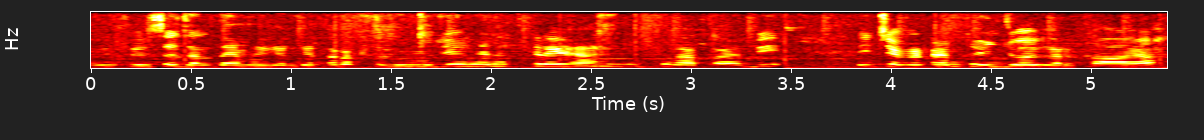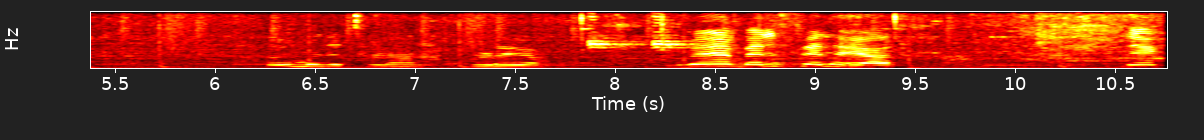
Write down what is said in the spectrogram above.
अभी फिर से चलते हैं घर की तरफ़। अभी मुझे मेहनत करे यार मुझको आता है अभी। नीचे का टाइम तो इन्जॉय करता आया तो मुझे थोड़ा पड़ेगा। वह बेल फेल है यार। देख।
